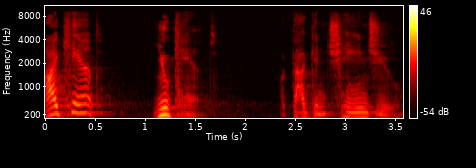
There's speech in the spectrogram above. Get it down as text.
I can't, you can't, but God can change you.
